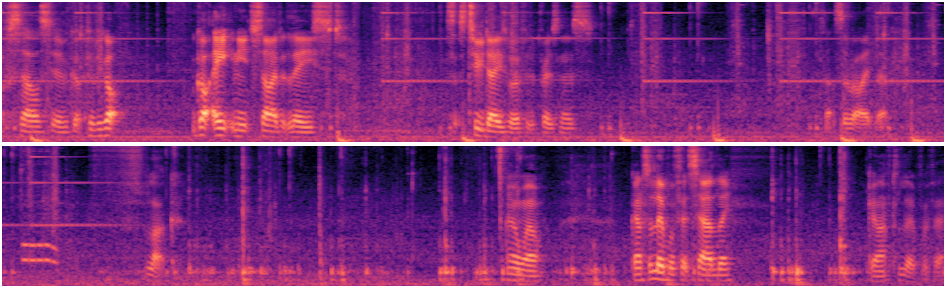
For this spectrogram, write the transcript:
of cells here. We've got, we've got, we've got eight in each side at least. Two days worth of the prisoners. So that's alright then. Luck. Oh well. Gonna have to live with it sadly. Gonna have to live with it.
